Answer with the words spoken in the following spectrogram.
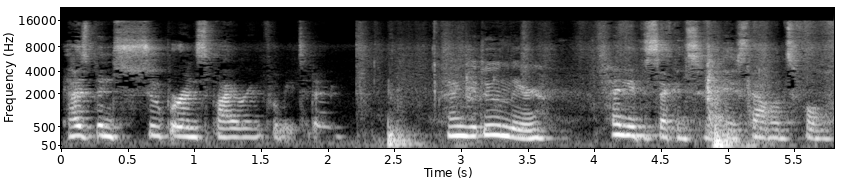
has been super inspiring for me today. How you doing there? I need the second suitcase. That one's full.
